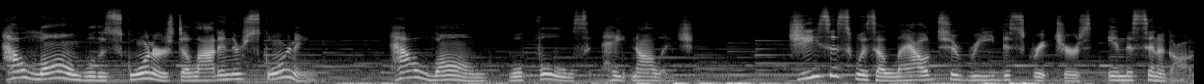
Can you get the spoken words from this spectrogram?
How long will the scorners delight in their scorning? How long will fools hate knowledge? Jesus was allowed to read the scriptures in the synagogue.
